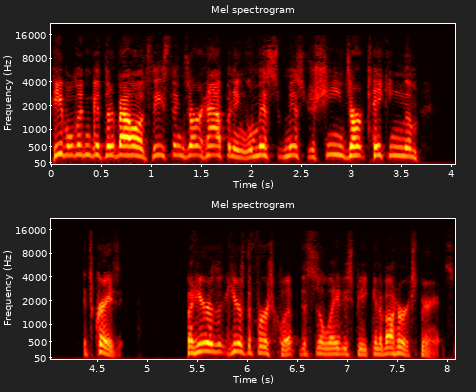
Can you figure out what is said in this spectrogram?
People didn't get their ballots. These things aren't happening. Well, miss, miss machines aren't taking them. It's crazy. But here, here's the first clip. This is a lady speaking about her experience.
